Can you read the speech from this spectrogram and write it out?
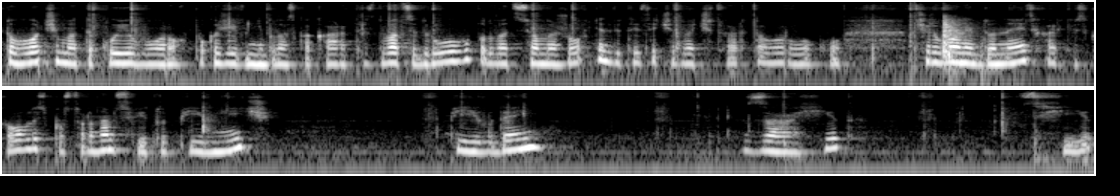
того, чим атакує ворог. Покажіть мені, будь ласка, карти з 22 по 27 жовтня 2024 року. Червоний Донець, Харківська область по сторонам світу. Північ, південь, захід, схід,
